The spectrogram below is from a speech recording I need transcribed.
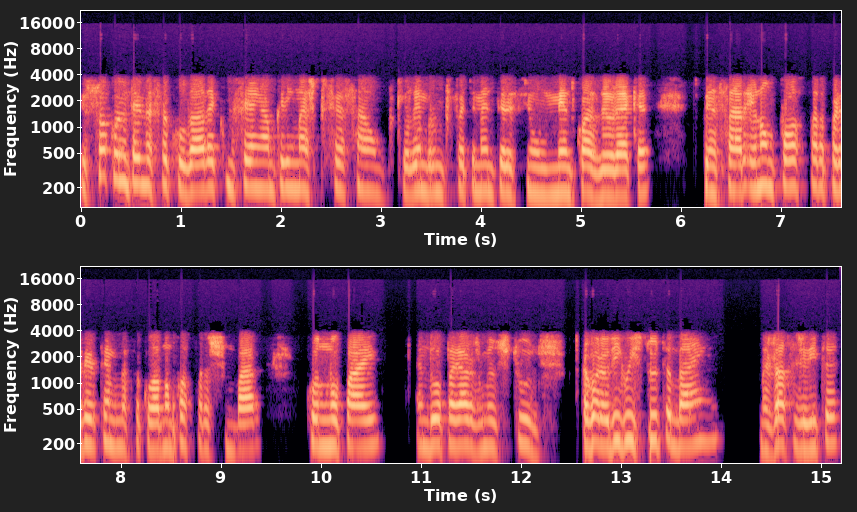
eu só quando entrei na faculdade é que comecei a ganhar um bocadinho mais percepção, porque eu lembro-me perfeitamente de ter assim um momento quase de eureka, de pensar, eu não posso estar a perder tempo na faculdade, não posso estar a chumbar quando o meu pai andou a pagar os meus estudos. Agora, eu digo isto tudo também, mas já seja dita,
